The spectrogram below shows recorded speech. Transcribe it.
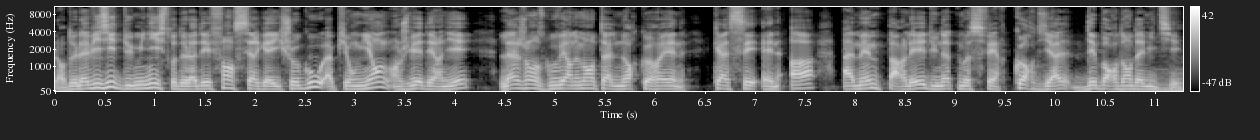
Lors de la visite du ministre de la Défense Sergei Shoigu à Pyongyang en juillet dernier, l'agence gouvernementale nord-coréenne KCNA a même parlé d'une atmosphère cordiale débordant d'amitié.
